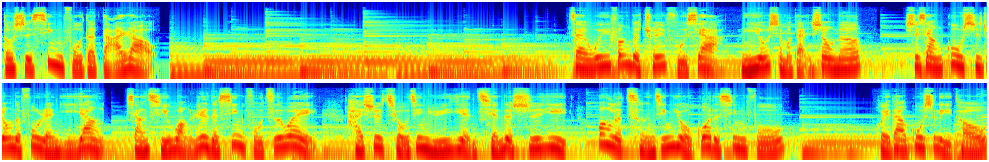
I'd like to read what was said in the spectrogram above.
都是幸福的打扰。在微风的吹拂下，你有什么感受呢？是像故事中的妇人一样，想起往日的幸福滋味，还是囚禁于眼前的失意，忘了曾经有过的幸福？回到故事里头，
